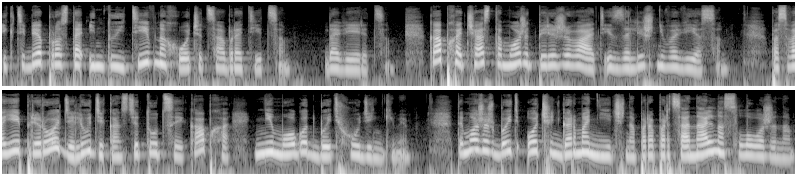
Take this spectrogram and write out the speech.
И к тебе просто интуитивно хочется обратиться довериться. Капха часто может переживать из-за лишнего веса. По своей природе люди конституции капха не могут быть худенькими. Ты можешь быть очень гармонично, пропорционально сложена.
